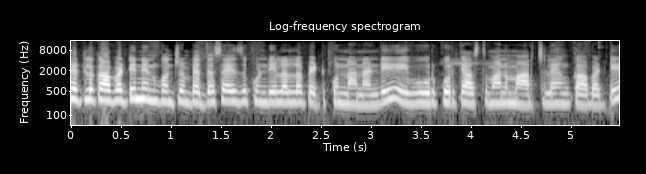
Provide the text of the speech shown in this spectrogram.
చెట్లు కాబట్టి నేను కొంచెం పెద్ద సైజు కుండీలలో పెట్టుకున్నానండి. ఇవి ఊరికూరికి అస్తమానం మార్చలేము కాబట్టి.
